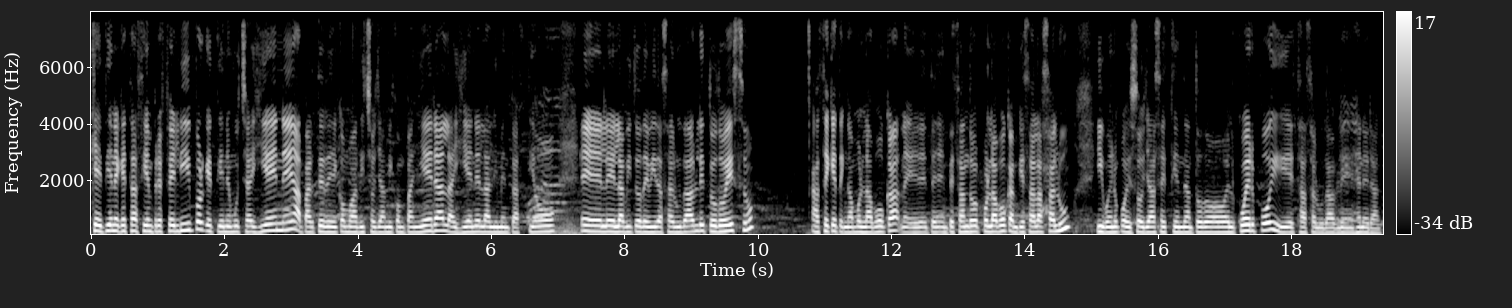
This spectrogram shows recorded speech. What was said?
que tiene que estar siempre feliz porque tiene mucha higiene, aparte de, como ha dicho ya mi compañera, la higiene, la alimentación, el hábito de vida saludable, todo eso hace que tengamos la boca, eh, empezando por la boca empieza la salud y bueno, pues eso ya se extiende a todo el cuerpo y está saludable en general,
